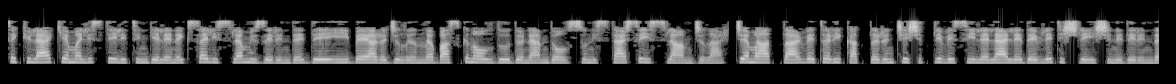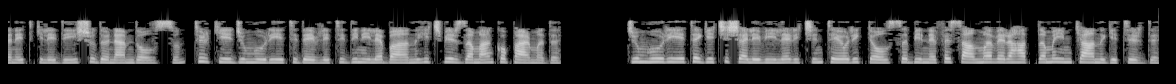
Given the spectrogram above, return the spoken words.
seküler Kemalist elitin geleneksel İslam üzerinde DİB aracılığında baskın olduğu dönemde olsun isterse İslamcılar, cemaatler ve tarikatların çeşitli vesilelerle devlet işleyişini derinden etkilediği şu dönemde olsun, Türkiye Cumhuriyeti Devleti din ile bağını hiçbir zaman koparmadı. Cumhuriyete geçiş Aleviler için teorik de olsa bir nefes alma ve rahatlama imkanı getirdi.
